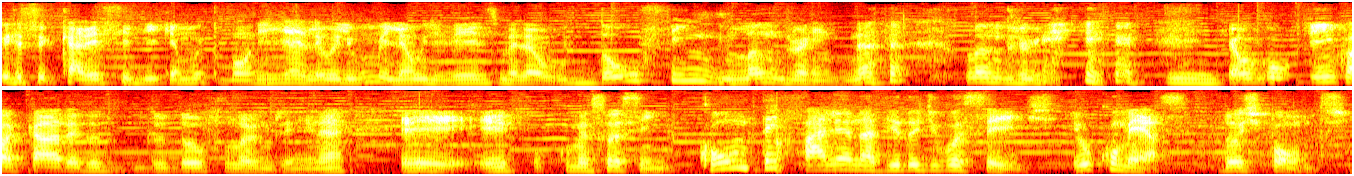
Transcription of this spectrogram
esse cara, esse nick é muito bom. A gente já leu ele um milhão de vezes, mas é o Dolphin Lundgren, né? Lundgren. que é o golfinho com a cara do, do Dolph Lundgren, né? Ele, ele começou assim: Contem falha na vida de vocês. Eu começo. Dois pontos.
